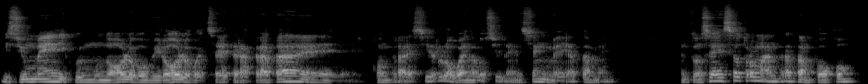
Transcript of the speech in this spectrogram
Y si un médico, inmunólogo, virólogo, etcétera, trata de contradecirlo, bueno, lo silencian inmediatamente. Entonces ese otro mantra tampoco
